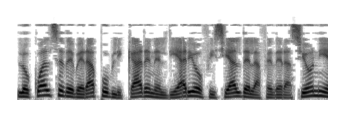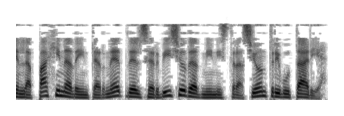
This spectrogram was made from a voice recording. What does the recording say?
lo cual se deberá publicar en el Diario Oficial de la Federación y en la página de Internet del Servicio de Administración Tributaria.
